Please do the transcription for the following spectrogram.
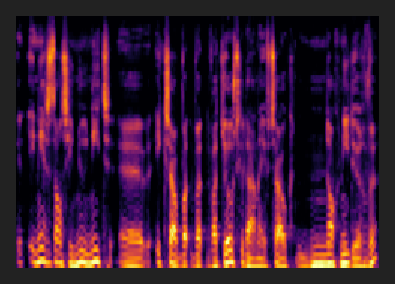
in eerste instantie nu niet. eh, ik zou wat, wat, wat Joost gedaan heeft, zou ik nog niet durven.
